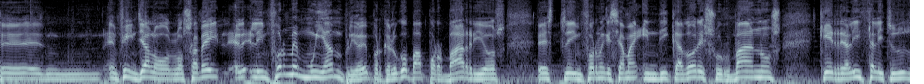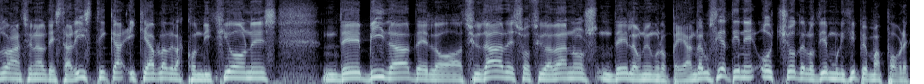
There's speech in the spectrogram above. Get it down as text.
eh, eh, en fin, ya lo, sabéis. El, el informe es muy amplio, ¿eh? porque luego va por barrios. Este informe que se llama Indicadores Urbanos, que realiza el Instituto Nacional de Estadística y que habla de las condiciones de vida de las ciudades o ciudadanos de la Unión Europea. Andalucía tiene 8 de los 10 municipios más pobres.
